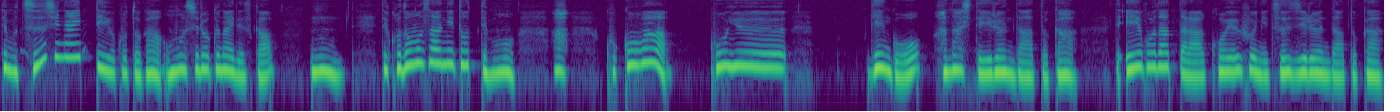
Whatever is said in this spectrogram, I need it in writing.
でも通じないっていうことが面白くないですか？うん、で子どもさんにとってもあここはこういう言語を話しているんだとかで英語だったらこういうふうに通じるんだとか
